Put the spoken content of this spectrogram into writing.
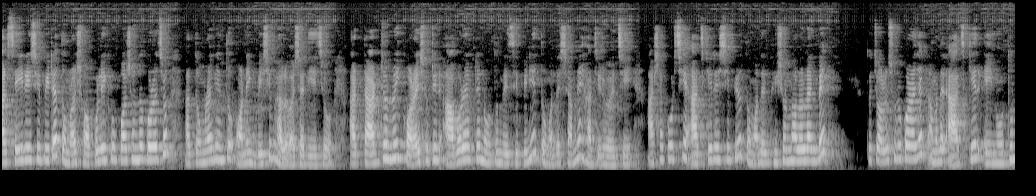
আর সেই রেসিপিটা তোমরা সকলেই খুব পছন্দ করেছ আর তোমরা কিন্তু অনেক বেশি ভালোবাসা দিয়েছ। আর তার জন্যই কড়াইশুটির আবারও একটা নতুন রেসিপি নিয়ে তোমাদের সামনে হাজির হয়েছি। আশা করছি আজকের রেসিপিও তোমাদের ভীষণ ভালো লাগবে। তো চলো শুরু করা যাক আমাদের আজকের এই নতুন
